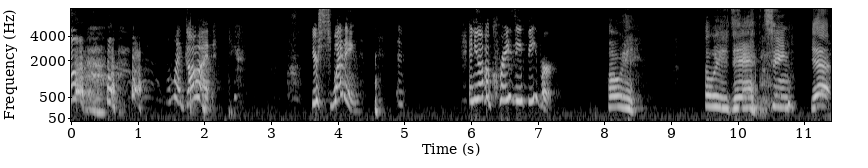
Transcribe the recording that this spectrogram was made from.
Oh my god. You're, you're sweating. And, and you have a crazy fever. Are we? Are we dancing? Yeah.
